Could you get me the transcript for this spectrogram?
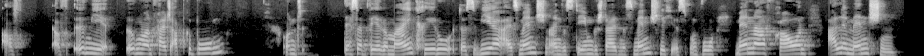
auf, auf irgendwie irgendwann falsch abgebogen. Und deshalb wäre mein Credo, dass wir als Menschen ein System gestalten, das menschlich ist und wo Männer, Frauen, alle Menschen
